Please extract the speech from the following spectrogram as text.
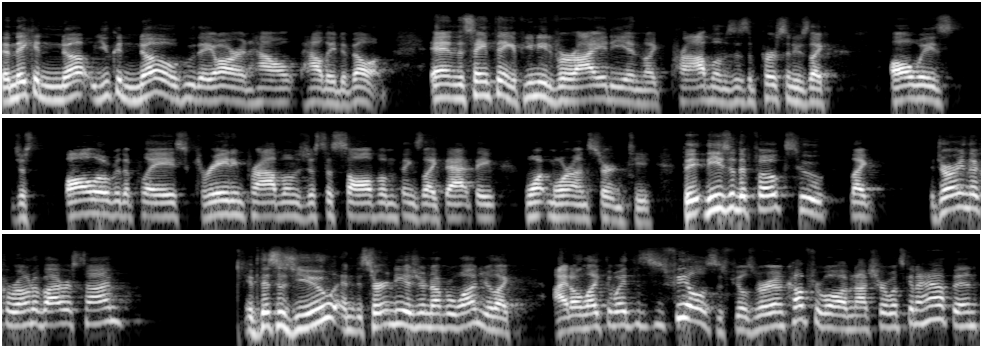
then they can know, you can know who they are and how, how they develop. And the same thing, if you need variety and like problems as a person who's like always just all over the place, creating problems just to solve them, things like that. They want more uncertainty. These are the folks who, like, during the coronavirus time, if this is you and the certainty is your number one, you're like, I don't like the way this feels. This feels very uncomfortable. I'm not sure what's going to happen.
